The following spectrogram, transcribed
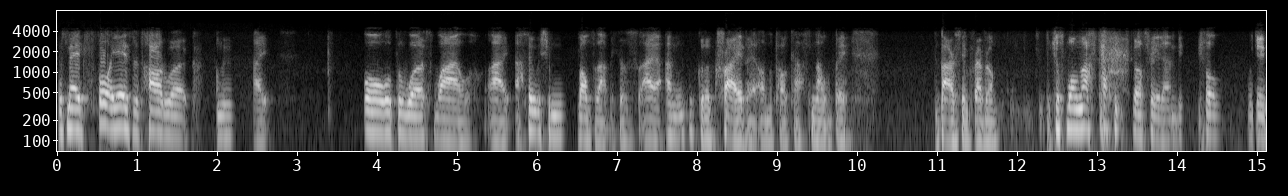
has made four years of hard work like, all the worthwhile. I, I think we should move on for that because I, I'm going to cry a bit on the podcast, and that would be embarrassing for everyone. Just one last topic to go through then before we do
